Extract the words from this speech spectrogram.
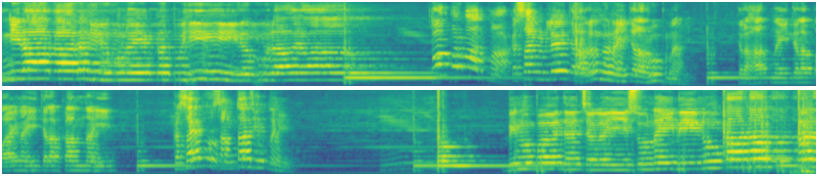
निराकार निर्गुण एक तुही रघुराया। तो परमात्मा कसा आहे म्हणले त्याला रंग नाही त्याला रूप नाही. त्याला हात नाही त्याला पाय नाही त्याला कान नाही. कसा आहे तो? सांगताच येत नाही. બીનું પદ ચલઈ સુનઈ બીનું કાના કર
